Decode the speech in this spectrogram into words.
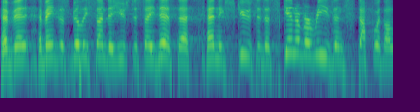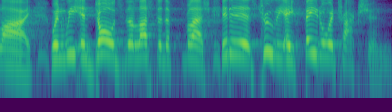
Evangelist Billy Sunday used to say this that an excuse is a skin of a reason stuffed with a lie. When we indulge the lust of the flesh, it is truly a fatal attraction.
